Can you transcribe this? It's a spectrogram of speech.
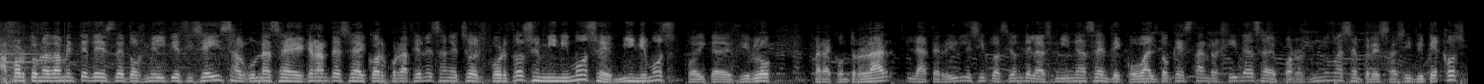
Afortunadamente desde 2016 algunas eh, grandes eh, corporaciones han hecho esfuerzos mínimos, eh, mínimos, hay que decirlo, para controlar la terrible situación de las minas de cobalto que están regidas por las mismas empresas y tipejos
